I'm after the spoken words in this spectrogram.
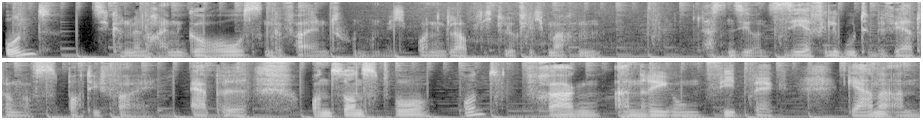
Und Sie können mir noch einen großen Gefallen tun und mich unglaublich glücklich machen. Lassen Sie uns sehr viele gute Bewertungen auf Spotify, Apple und sonst wo. Und Fragen, Anregungen, Feedback gerne an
